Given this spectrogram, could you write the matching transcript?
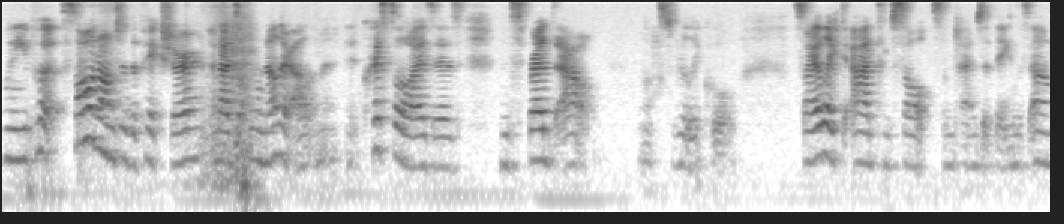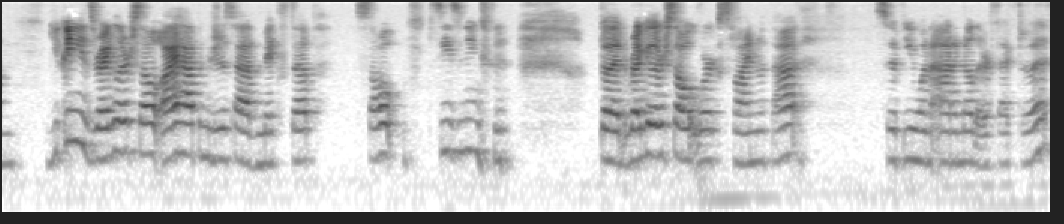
When you put salt onto the picture, it adds a whole nother element. It crystallizes and spreads out. It looks really cool. So I like to add some salt sometimes to things. Um, you can use regular salt. I happen to just have mixed up salt seasoning, but regular salt works fine with that. So if you want to add another effect to it,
